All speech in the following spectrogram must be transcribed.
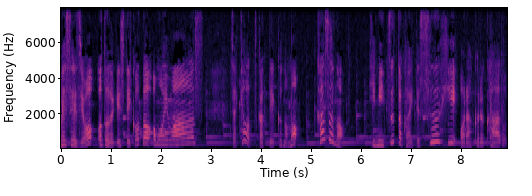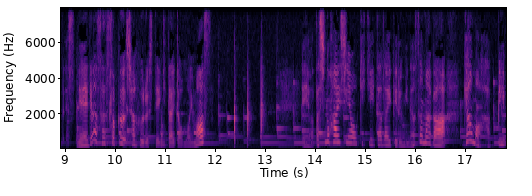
メッセージをお届けしていこうと思います。じゃあ今日使っていくのも数の秘密と書いて数秘オラクルカードですね。では早速シャッフルしていきたいと思います。えー、私の配信をお聞きいただいている皆様が今日もハッピー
